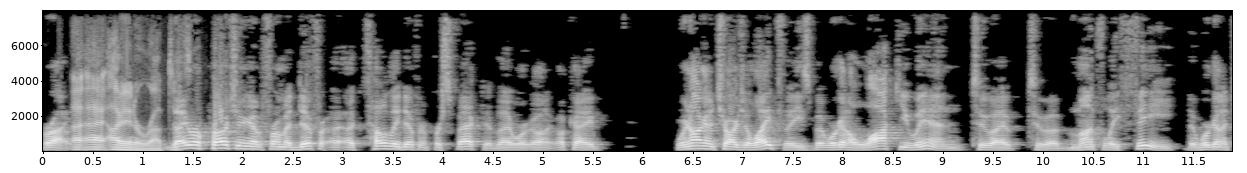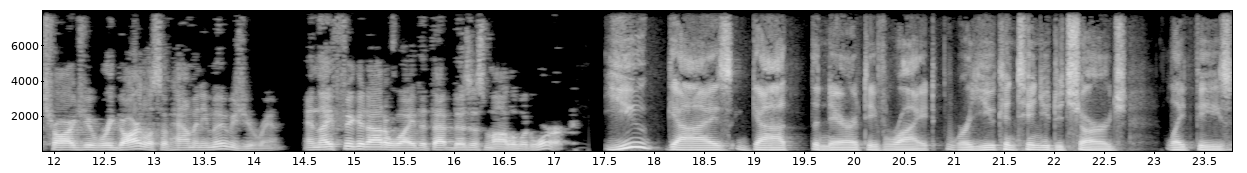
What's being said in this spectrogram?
right. I, I, I interrupted. they were approaching it from a different, a totally different perspective. They were going, okay, we're not going to charge you late fees, but we're going to lock you in to a, to a monthly fee that we're going to charge you regardless of how many movies you rent. And they figured out a way that that business model would work. you guys got the narrative right where you continued to charge late fees.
